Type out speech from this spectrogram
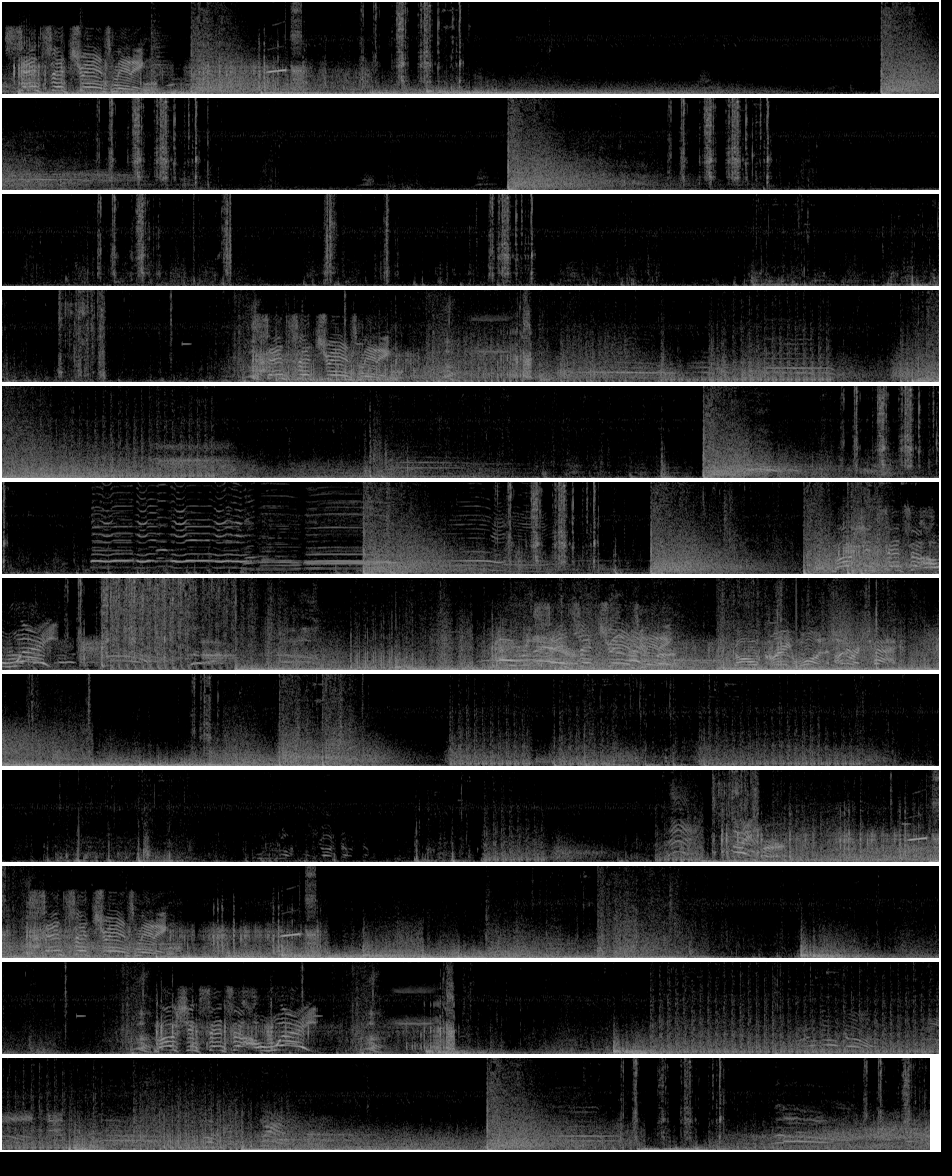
Sensor transmitting. Sensor transmitting. Motion sensor away! Over there! Sensor transmitting. Crate 1 under attack. Sniper! Sensor transmitting. Motion sensor away!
